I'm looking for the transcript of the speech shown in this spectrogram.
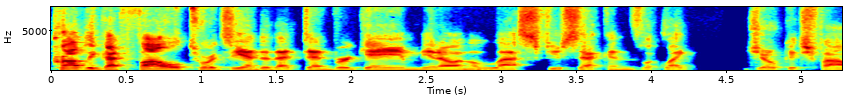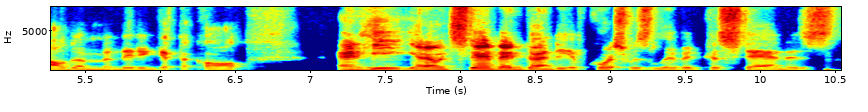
probably got fouled towards the end of that Denver game. You know, in the last few seconds, looked like Jokic fouled him, and they didn't get the call. And he, you know, and Stan Van Gundy, of course, was livid because Stan is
